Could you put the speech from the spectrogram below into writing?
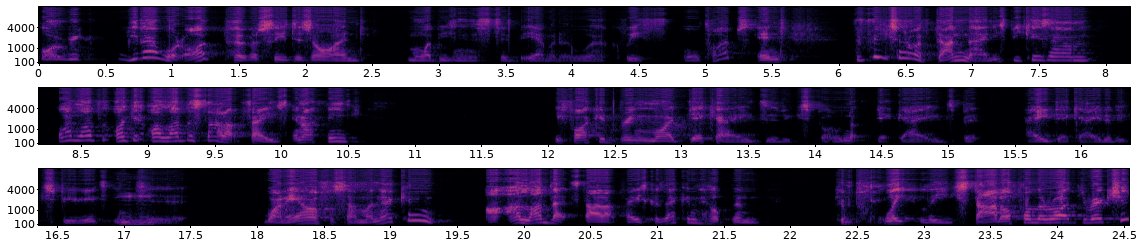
Well, Rick, you know what? I've purposely designed my business to be able to work with all types, and the reason I've done that is because um, I love I get I love the startup phase, and I think if I could bring my decades of well, not decades, but a decade of experience mm-hmm. into mm-hmm. one hour for someone, that can I, I love that startup phase because that can help them completely start off on the right direction.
